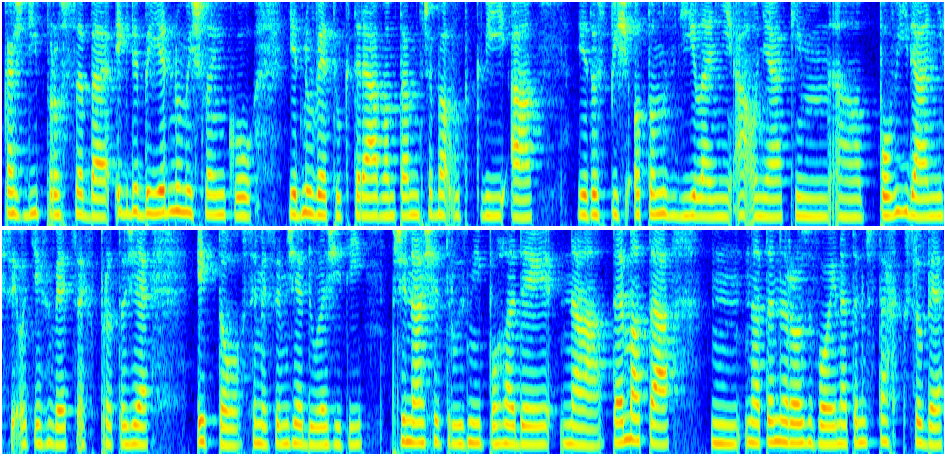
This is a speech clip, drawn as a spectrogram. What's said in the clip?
každý pro sebe, i kdyby jednu myšlenku, jednu větu, která vám tam třeba utkví a je to spíš o tom sdílení a o nějakým uh, povídání si o těch věcech, protože i to si myslím, že je důležitý přinášet různé pohledy na témata, na ten rozvoj, na ten vztah k sobě,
